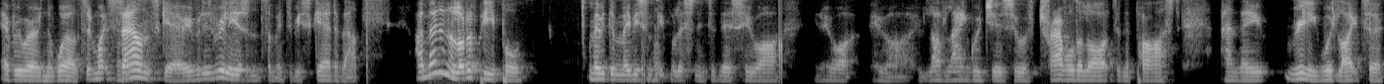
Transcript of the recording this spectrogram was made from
everywhere in the world. So it might mm-hmm. sound scary, but it really isn't something to be scared about. I imagine a lot of people, maybe there may be some mm-hmm. people listening to this who are, you know, who are who are who love languages, who have traveled a lot in the past, and they really would like to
